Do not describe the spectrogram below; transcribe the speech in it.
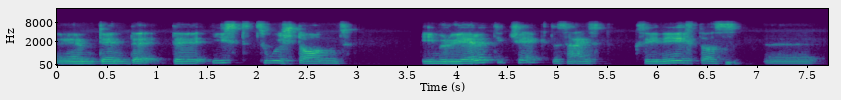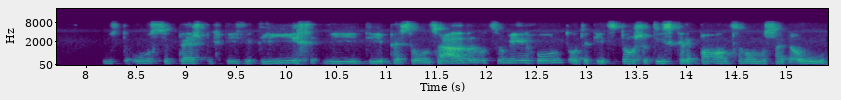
Ähm, dann der, der Ist-Zustand im Reality-Check. Das heißt, sehe ich das äh, aus der Außenperspektive gleich wie die Person selber, die zu mir kommt? Oder gibt es da schon Diskrepanzen, wo man sagen, oh,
